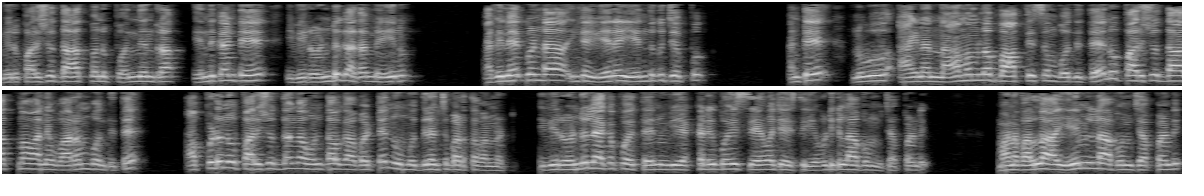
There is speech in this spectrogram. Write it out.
మీరు పరిశుద్ధ ఆత్మను పొందినరా? ఎందుకంటే ఇవి రెండు కదా మెయిన్. అవి లేకుండా ఇంకా వేరే ఎందుకు చెప్పు? అంటే నువ్వు ఆయన నామంలో బాప్తిసం పొందితే నువ్వు పరిశుద్ధాత్మ అనే వరం పొందితే అప్పుడు నువ్వు పరిశుద్ధంగా ఉంటావు కాబట్టి నువ్వు ముద్రించబడతావు అన్నట్టు. ఇవి రెండు లేకపోతే నువ్వు ఎక్కడికి పోయి సేవ చేస్తే ఎవరికి లాభం చెప్పండి. మన వల్ల ఏం లాభం చెప్పండి?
